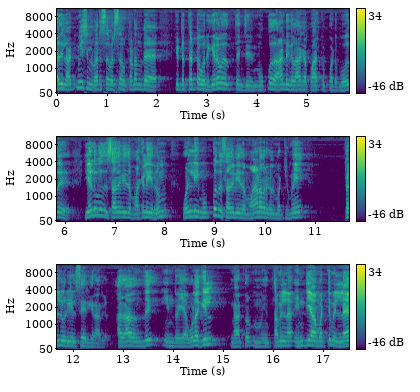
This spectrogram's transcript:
அதில் அட்மிஷன் வருஷ வருஷம் கடந்த கிட்டத்தட்ட ஒரு இருபத்தஞ்சி முப்பது ஆண்டுகளாக பார்க்கப்படும் போது எழுபது சதவீத மகளிரும் ஒன்லி முப்பது சதவீத மாணவர்கள் மட்டுமே கல்லூரியில் சேர்கிறார்கள். அதாவது வந்து இன்றைய உலகில் நாட்டு தமிழ்நா இந்தியா மட்டுமில்லை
